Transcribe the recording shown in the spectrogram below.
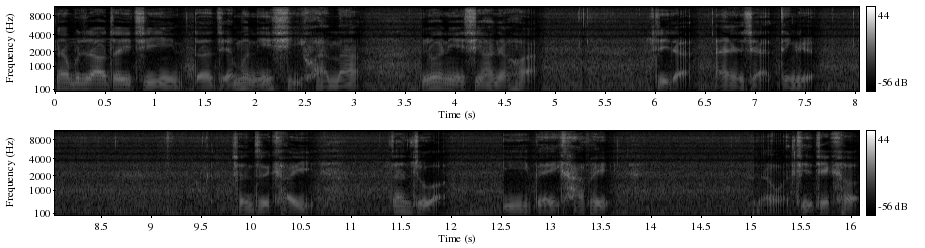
那不知道这一期的节目你喜欢吗？如果你喜欢的话，记得按一下订阅，甚至可以。赞助我一杯咖啡，让我解解渴。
